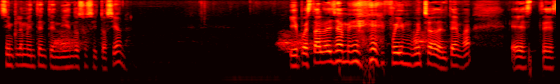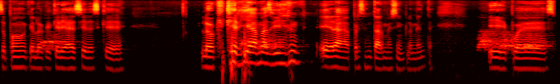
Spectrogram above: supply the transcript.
simplemente entendiendo su situación. Y pues tal vez ya me fui mucho del tema. Este, supongo que lo que quería decir es que lo que quería más bien era presentarme simplemente. Y pues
